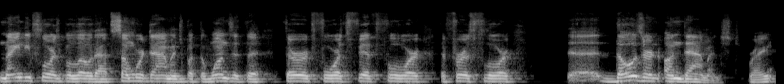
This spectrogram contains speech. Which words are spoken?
90 floors below that, some were damaged, but the ones at the third, fourth, fifth floor, the first floor, uh, those are undamaged, right?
